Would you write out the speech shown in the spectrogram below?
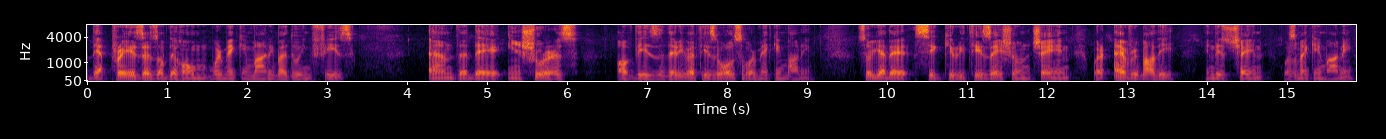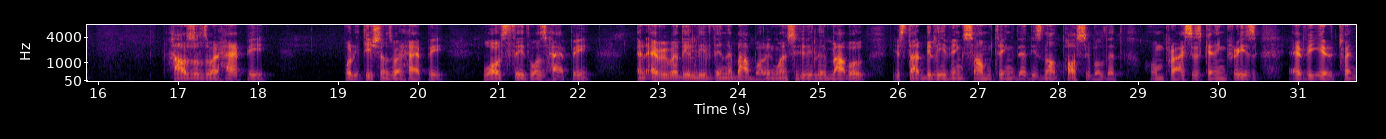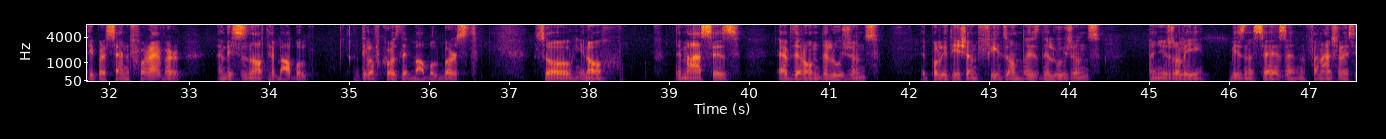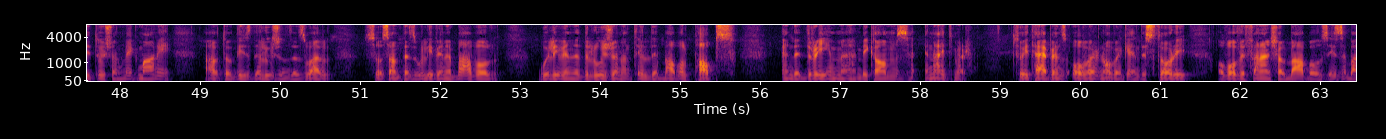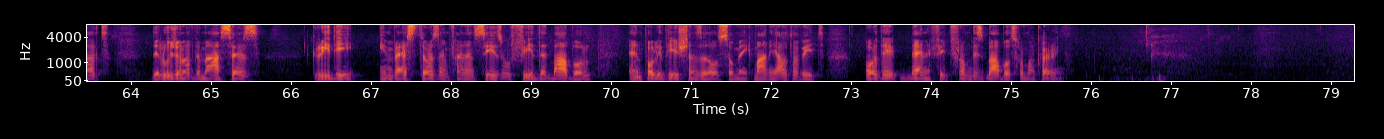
The appraisers of the home were making money by doing fees. And the insurers of these derivatives also were making money. So you had a securitization chain where everybody in this chain was making money. Households were happy, politicians were happy, Wall Street was happy, and everybody lived in a bubble. And once you live in a bubble, you start believing something that is not possible, that home prices can increase every year 20% forever. And this is not a bubble until, of course, the bubble burst. So, you know, the masses have their own delusions. The politician feeds on these delusions, and usually businesses and financial institutions make money out of these delusions as well. So sometimes we live in a bubble, we live in a delusion until the bubble pops and the dream uh, becomes a nightmare. So it happens over and over again. The story of all the financial bubbles is about delusion of the masses, greedy investors and financiers who feed the bubble, and politicians that also make money out of it or they benefit from these bubbles from occurring.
